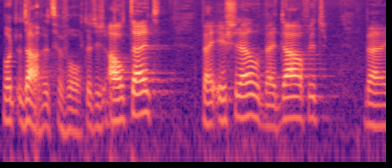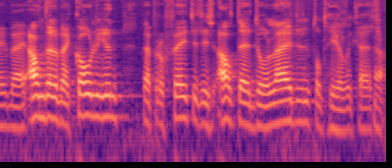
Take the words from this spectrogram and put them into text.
wordt David vervolgd. Het is altijd bij Israël, bij David, bij, bij anderen, bij koningen, bij profeten. Het is altijd door lijden tot heerlijkheid. Ja.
